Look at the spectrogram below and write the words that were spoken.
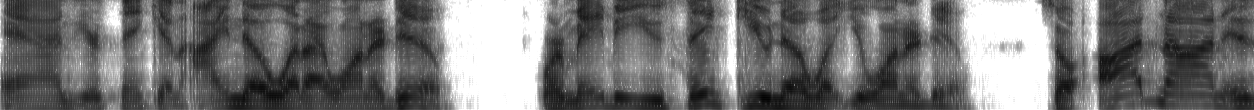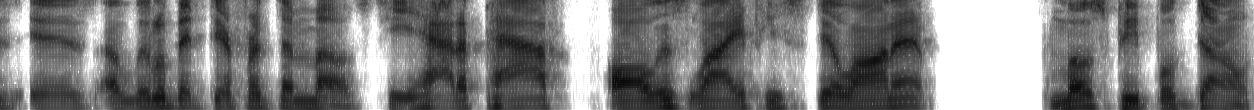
And you're thinking, I know what I want to do. Or maybe you think you know what you want to do. So Adnan is is a little bit different than most. He had a path all his life. He's still on it. Most people don't.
